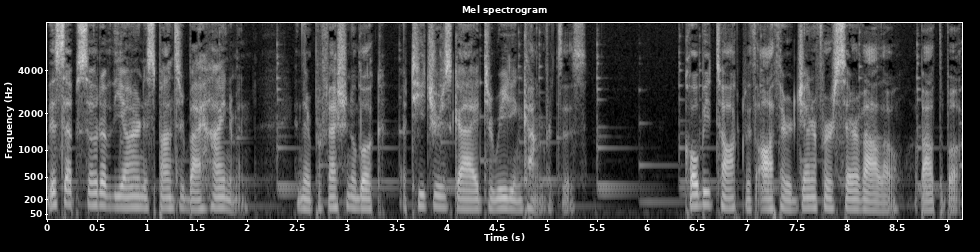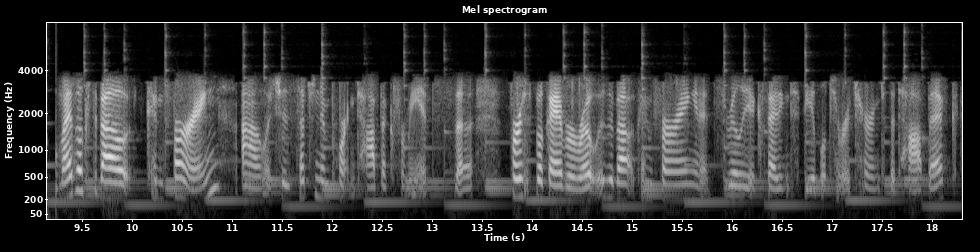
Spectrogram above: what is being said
This episode of The Yarn is sponsored by Heinemann and their professional book, A Teacher's Guide to Reading Conferences. Colby talked with author Jennifer Serravallo about the book. My book's about conferring, uh, which is such an important topic for me. It's the first book I ever wrote was about conferring, and it's really exciting to be able to return to the topic.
